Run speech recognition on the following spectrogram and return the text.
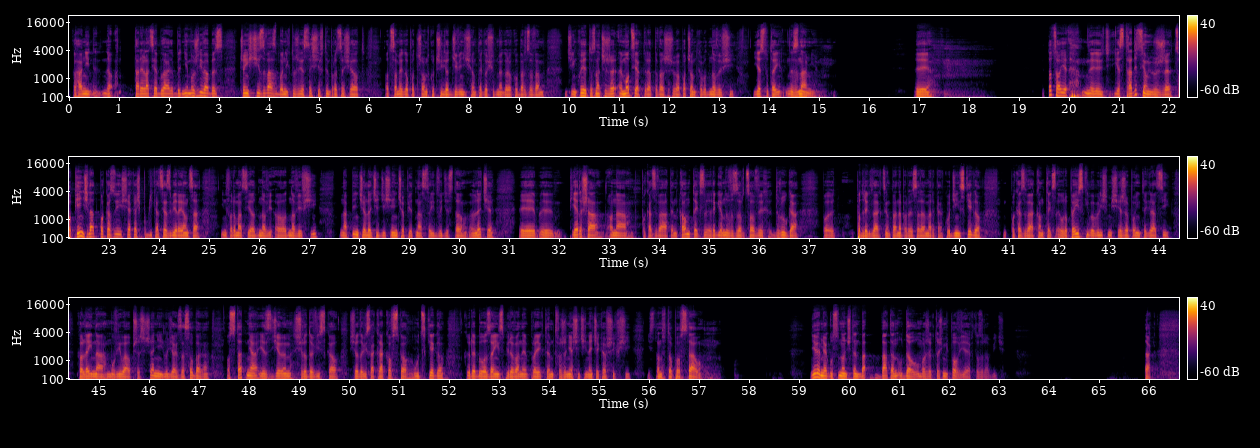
Kochani, no, ta relacja byłaby niemożliwa bez części z Was, bo niektórzy jesteście w tym procesie od, od samego początku, czyli od 97 roku. Bardzo Wam dziękuję. To znaczy, że emocja, która towarzyszyła początkom od Nowej Wsi, jest tutaj z nami. Y, to, co jest tradycją już, że co pięć lat pokazuje się jakaś publikacja zbierająca informacje o odnowie, o odnowie wsi na pięciolecie, dziesięcio, piętnasto i dwudziestolecie. Y, y, pierwsza, ona pokazywała ten kontekst regionów wzorcowych, druga pod redakcją pana profesora Marka Kłodzińskiego pokazywała kontekst europejski, bo byliśmy świeżo po integracji. Kolejna mówiła o przestrzeni ludziach, zasobach, ostatnia jest dziełem środowiska, środowiska krakowsko-łódzkiego, które było zainspirowane projektem tworzenia sieci najciekawszych wsi i stąd to powstało. Nie wiem, jak usunąć ten batan u dołu. Może ktoś mi powie, jak to zrobić. Tak.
